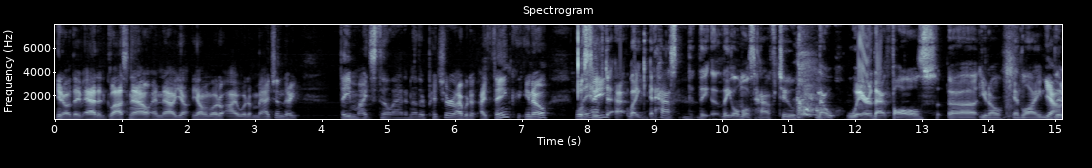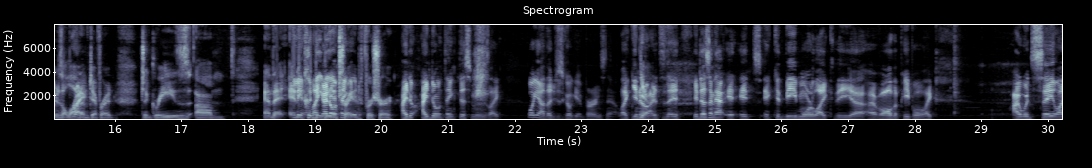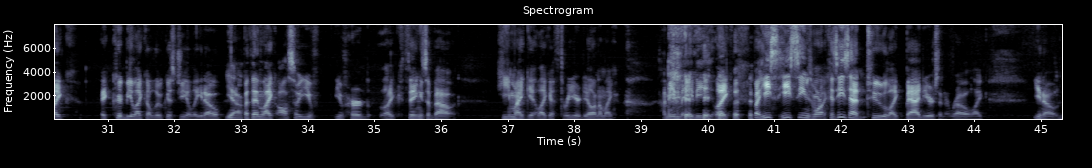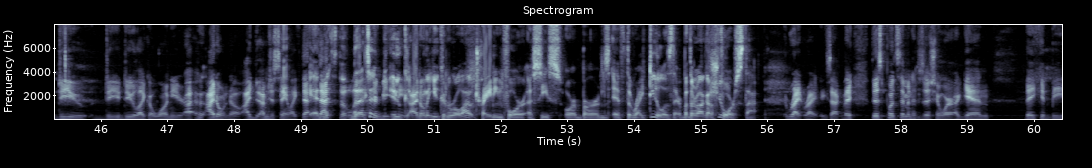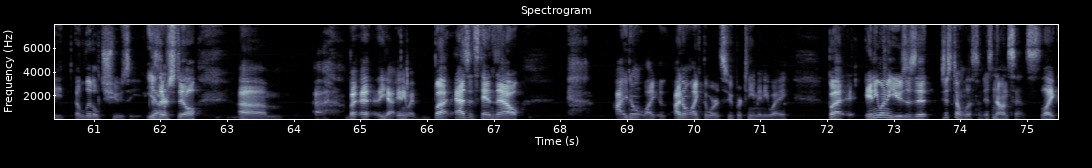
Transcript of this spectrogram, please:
you know, they've added Glasnow and now Ya- Yamamoto. I would imagine they they might still add another pitcher. I would I think, you know, we'll they see. have to act, like it has they they almost have to now where that falls uh you know in line Yeah, there's a lot right. of different degrees um and that and Yeah, it could like, be I via don't think- trade for sure I don't. I don't think this means like, well, yeah, they'll just go get Burnes now. Like you know, Yeah. it's it, it doesn't have. It, it's it could be more like the uh, of all the people like. I would say like it could be like a Lucas Giolito, yeah but then like also you've you've heard like things about he might get like a three year deal, and I'm like. I mean, maybe like, but he's he seems more because he's had two like bad years in a row. Like, you know, do you do you do like a one year? I, I don't know. I, I'm just saying like that. And that's the that's it a, could be you, I don't think you can rule out trading for a Cease or Burnes if the right deal is there, but they're not going to Sure. force that. Right, right, exactly. This puts them in a position where, again, they could be a little choosy because Yeah. they're still. Um, uh, but uh, yeah, anyway. But as it stands now, I don't like I don't like the word super team anyway. But anyone who uses it, just don't listen. It's nonsense. Like,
